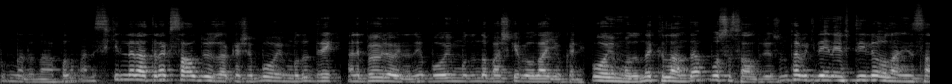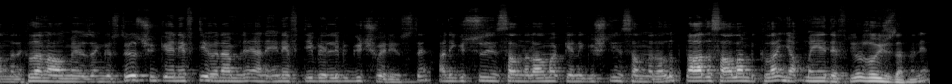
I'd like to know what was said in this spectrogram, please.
bunları ne yapalım? Hani skill'leri atarak saldırıyoruz arkadaşlar. Bu oyun modu direkt hani böyle oynanıyor. Bu oyun modunda başka bir olay yok hani. Bu oyun modunda klanda boss'a saldırıyorsun. Tabii ki de NFT'li olan insanlara klan almaya özen gösteriyoruz. Çünkü NFT önemli. Yani NFT belli bir güç veriyor size. Hani güçsüz insanları almak yerine güçlü insanları alıp daha da sağlam bir klan yapmayı hedefliyoruz. O yüzden hani.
